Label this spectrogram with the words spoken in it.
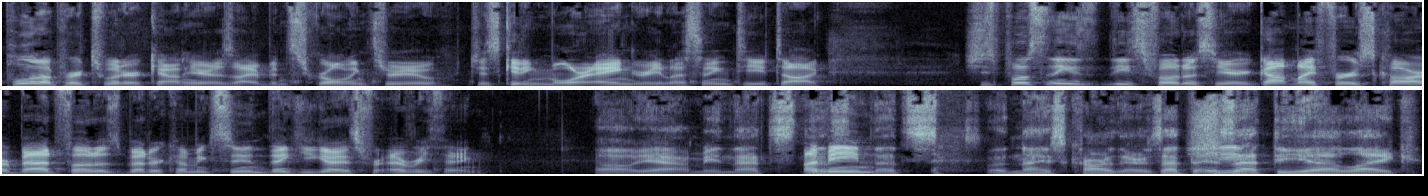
Pulling up her Twitter account here as I've been scrolling through, just getting more angry listening to you talk she's posting these these photos here. Got my first car. Bad photos. Better coming soon. Thank you guys for everything. Oh yeah, I mean that's, that's I mean that's a nice car. There is that the, she, is that the uh, like.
